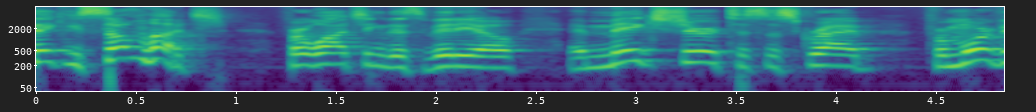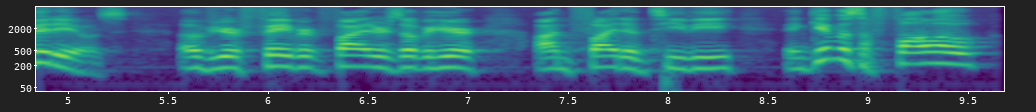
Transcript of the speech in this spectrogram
Thank you so much for watching this video and make sure to subscribe for more videos of your favorite fighters over here on Fight Hub TV. And give us a follow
